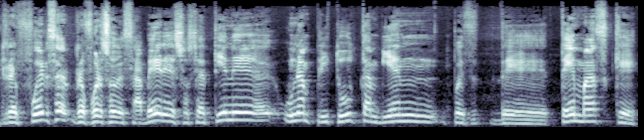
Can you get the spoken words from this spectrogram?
refuerza, refuerzo de saberes, o sea, tiene una amplitud también, pues, de temas que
